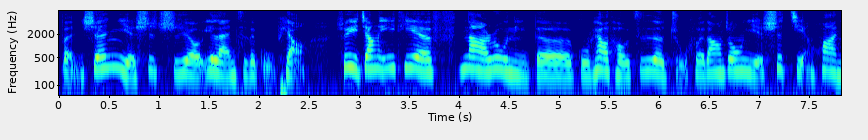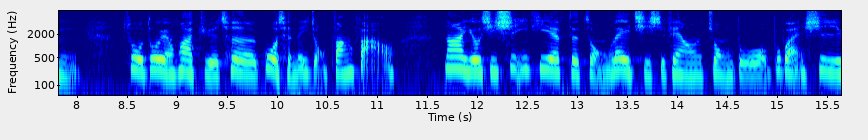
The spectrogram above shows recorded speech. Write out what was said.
本身也是持有一篮子的股票，所以将 ETF 纳入你的股票投资的组合当中，也是简化你做多元化决策过程的一种方法哦。那尤其是 ETF 的种类其实非常的众多，不管是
